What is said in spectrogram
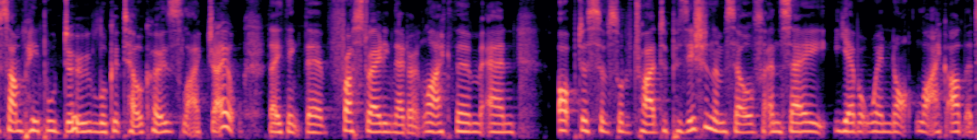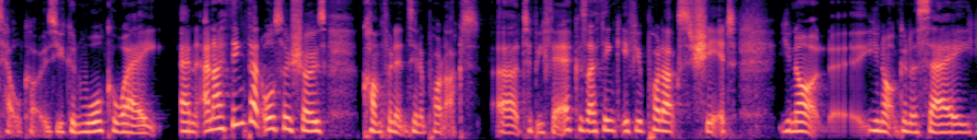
some people do look at telcos like jail. They think they're frustrating, they don't like them, and Optus have sort of tried to position themselves and say, yeah, but we're not like other telcos. You can walk away. And, and I think that also shows confidence in a product, uh, to be fair, because I think if your product's shit, you're not, you're not going to say,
